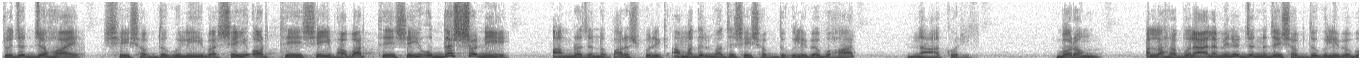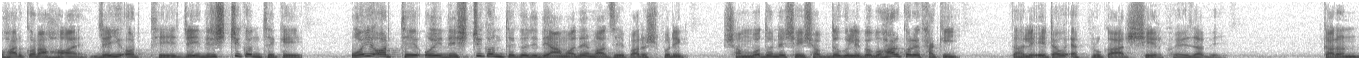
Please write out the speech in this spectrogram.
প্রযোজ্য হয়, সেই শব্দগুলি বা সেই অর্থে, সেই ভাবার্থে, সেই উদ্দেশ্য নিয়ে আমরা যেন পারস্পরিক আমাদের মাঝে সেই শব্দগুলি ব্যবহার না করি। বরং আল্লাহ রাবুল্লাহ আলমিনের জন্য যে শব্দগুলি ব্যবহার করা হয়, যেই অর্থে, যেই দৃষ্টিকোণ থেকে, ওই অর্থে, ওই দৃষ্টিকোণ থেকে যদি আমাদের মাঝে পারস্পরিক সম্বোধনে সেই শব্দগুলি ব্যবহার করে থাকি, তাহলে এটাও এক প্রকার শের হয়ে যাবে। কারণ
